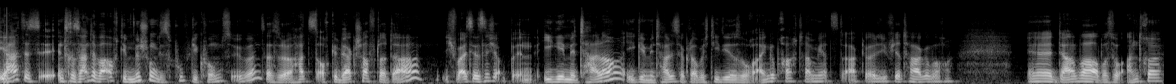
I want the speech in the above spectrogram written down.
Ja, das Interessante war auch die Mischung des Publikums übrigens. Also da hat es auch Gewerkschafter da. Ich weiß jetzt nicht, ob in IG Metaller, IG Metall ist ja glaube ich die, die das auch eingebracht haben jetzt aktuell, die Vier-Tage-Woche. Äh, da war aber so andere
